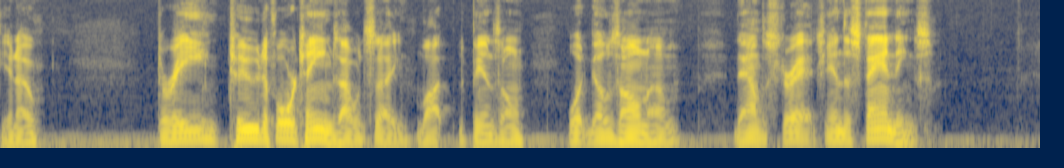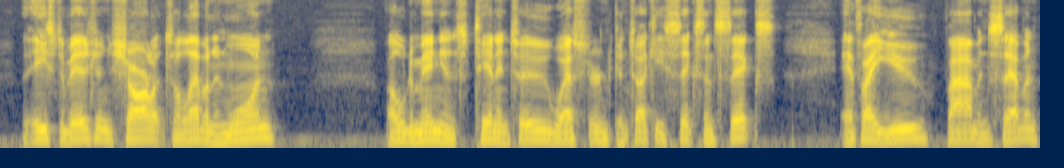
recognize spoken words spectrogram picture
you know. Three, two to four teams, I would say. A lot depends on what goes on um, down the stretch. In the standings, the East Division, Charlotte's 11 and 1. Old Dominion's 10 and 2. Western Kentucky 6 and 6. FAU 5 and 7.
